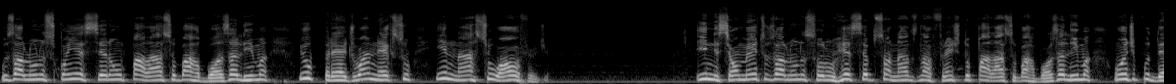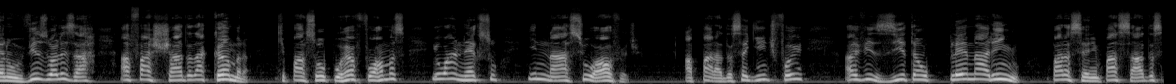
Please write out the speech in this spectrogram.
os alunos conheceram o Palácio Barbosa Lima e o prédio anexo Inácio Alfred. Inicialmente, os alunos foram recepcionados na frente do Palácio Barbosa Lima, onde puderam visualizar a fachada da Câmara, que passou por reformas, e o anexo Inácio Alfred. A parada seguinte foi a visita ao plenarinho, para serem passadas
